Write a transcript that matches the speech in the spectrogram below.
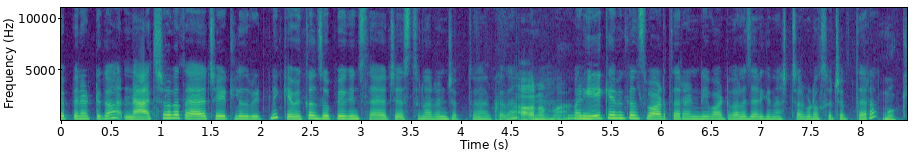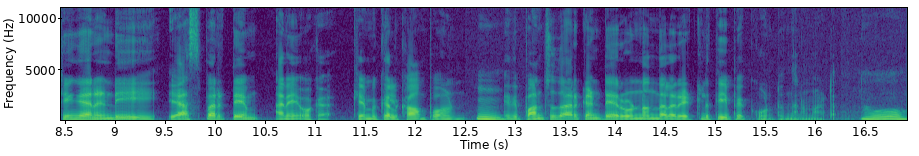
చెప్పినట్టుగా natural గా తయారు చేయట్లేదు వీటిని కెమికల్స్ ఉపయోగించి తయారు చేస్తున్నారని చెప్తున్నారు కదా. అవునమ్మా. మరి ఏ కెమికల్స్ వాడతారండి? వాటి వల్ల జరిగే నష్టాలు కూడా ఒకసారి చెప్తారా? ముఖ్యంగానండి యాస్పర్టేమ్ అనే ఒక కెమికల్ కాంపౌండ్. ఇది పంచదార కంటే రెండు వందల రెట్లు తీపి ఎక్కువ ఉంటుందన్నమాట. ఓ.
